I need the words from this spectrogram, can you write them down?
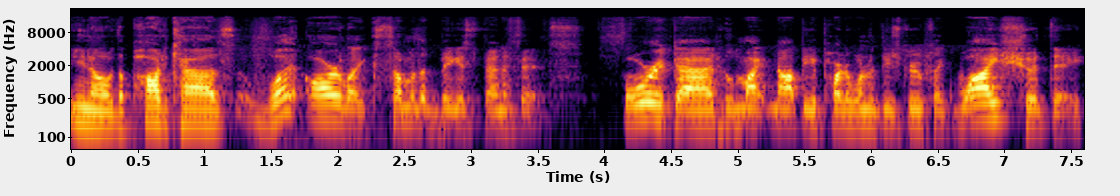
you know, the podcast, what are like some of the biggest benefits for a dad who might not be a part of one of these groups? Like, why should they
